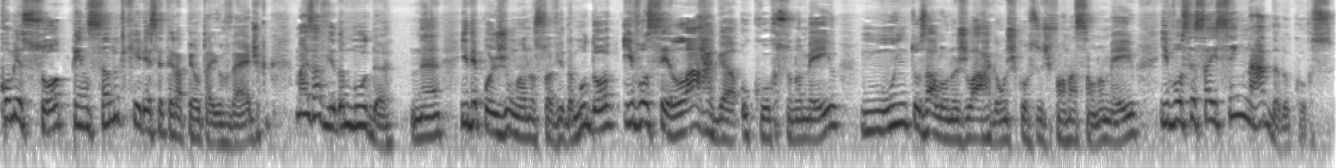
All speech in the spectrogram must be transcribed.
começou pensando que queria ser terapeuta ayurvédica, mas a vida muda, né? E depois de um ano sua vida mudou e você larga o curso no meio, muitos alunos largam os cursos de formação no meio e você sai sem nada do curso.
